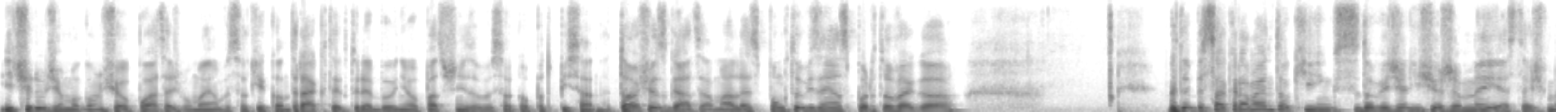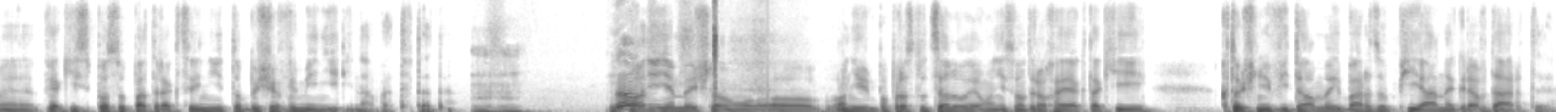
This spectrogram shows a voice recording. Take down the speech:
I ci ludzie mogą się opłacać, bo mają wysokie kontrakty, które były nieopatrznie za wysoko podpisane. To się zgadzam, ale z punktu widzenia sportowego, gdyby Sacramento Kings dowiedzieli się, że my jesteśmy w jakiś sposób atrakcyjni, to by się wymienili nawet wtedy. Mhm. No. Oni nie myślą o. Oni po prostu celują. Oni są trochę jak taki ktoś niewidomy i bardzo pijany gra w darty.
